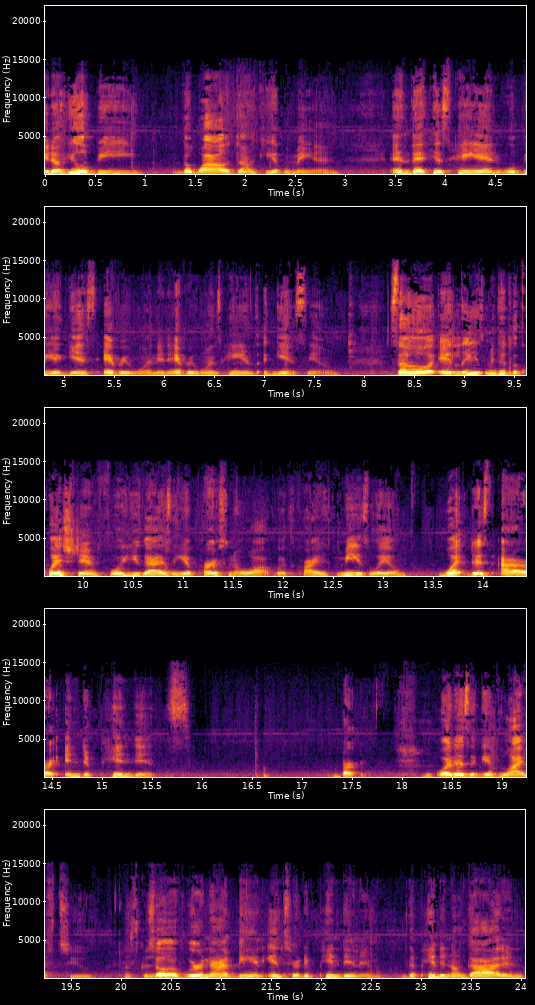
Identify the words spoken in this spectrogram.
you know, he'll be the wild donkey of a man and that his hand will be against everyone and everyone's hands against him. So it leads me to the question for you guys in your personal walk with Christ, me as well. What does our independence birth? What does it give life to? So if we're not being interdependent and dependent on God and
